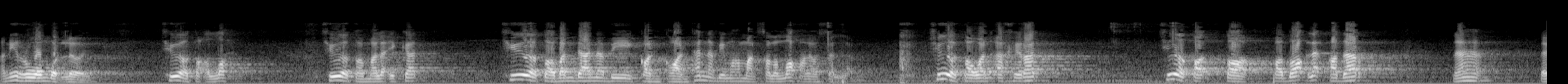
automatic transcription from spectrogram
อันนี้รวมหมดเลย เชื่อต่อ Allah เชื่อต่อมาลาอิกัดเชื่อต่อบรรดานาบีก่อนๆท่านนาบีมุฮัมมัดสุลลัลลอฮุอะลัยฮิวสัลลัมเชื่อต่อวันอาคิรัตเชื่อต่อต่อกอดะและกอดัรนะฮะ แต่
